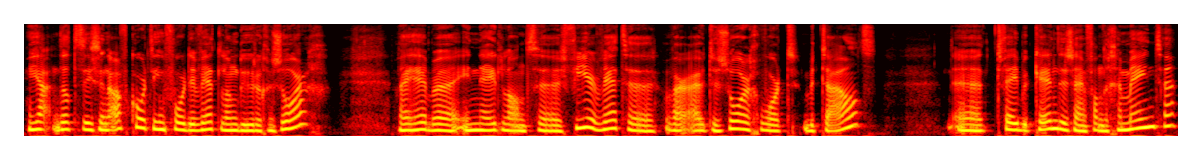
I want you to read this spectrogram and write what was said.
Ja, dat is een afkorting voor de wet langdurige zorg. Wij hebben in Nederland vier wetten waaruit de zorg wordt betaald. Eh, twee bekende zijn van de gemeente.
